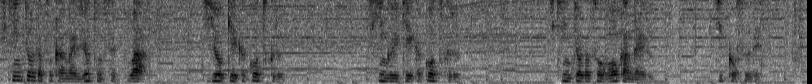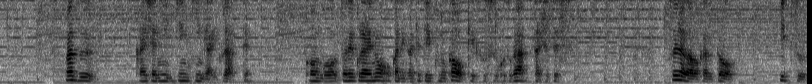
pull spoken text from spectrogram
資金調達を考える4つのステップは事業計画を作る資金繰り計画を作る。資金調達方法を考える実行するです。まず会社に現金がいくらあって今後どれくらいのお金が出ていくのかを計画することが大切です。それらが分かるといつ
